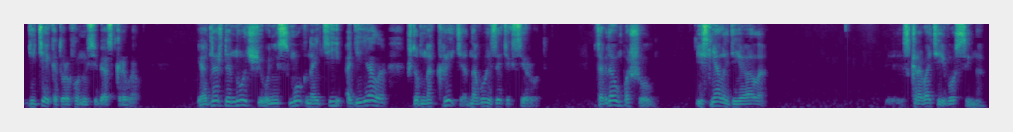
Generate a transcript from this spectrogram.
детей, которых он у себя скрывал. И однажды ночью он не смог найти одеяло, чтобы накрыть одного из этих сирот. Тогда он пошел и снял одеяло с кровати его сына,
